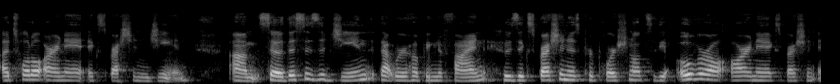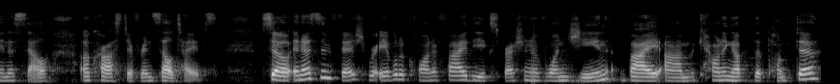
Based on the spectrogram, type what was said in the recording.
a total RNA expression gene. Um, so this is a gene that we're hoping to find whose expression is proportional to the overall RNA expression in a cell across different cell types. So in SM-FISH, we're able to quantify the expression of one gene by um, counting up the puncta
